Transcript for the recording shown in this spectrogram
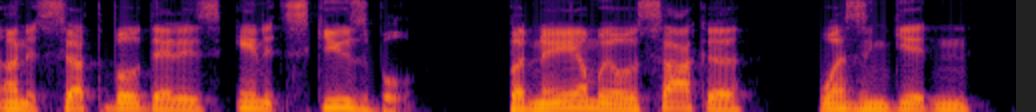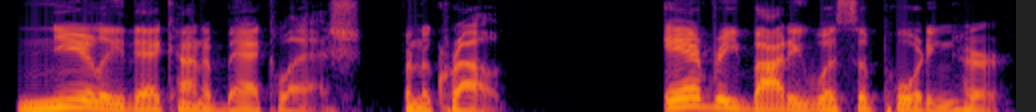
unacceptable. That is inexcusable. But Naomi Osaka wasn't getting nearly that kind of backlash from the crowd. Everybody was supporting her.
